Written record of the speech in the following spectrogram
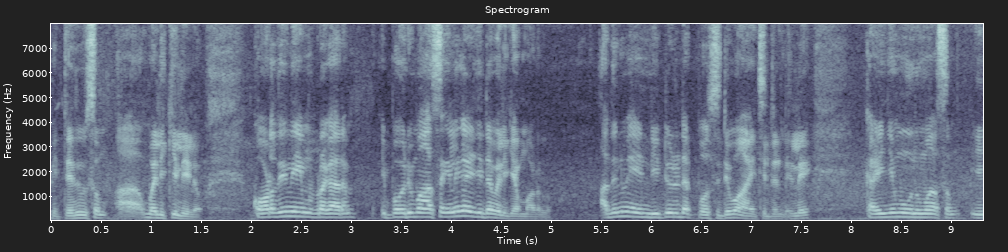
പിറ്റേ ദിവസം വലിക്കില്ലല്ലോ. കോടതി നിയമപ്രകാരം ഇപ്പോൾ ഒരു മാസമെങ്കിലും കഴിഞ്ഞിട്ടേ വലിക്കാൻ പാടുള്ളൂ. അതിന് വേണ്ടിയിട്ട് ഒരു ഡെപ്പോസിറ്റ് വാങ്ങിച്ചിട്ടുണ്ട്. ഇല്ലേ? കഴിഞ്ഞ മൂന്ന് മാസം ഈ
